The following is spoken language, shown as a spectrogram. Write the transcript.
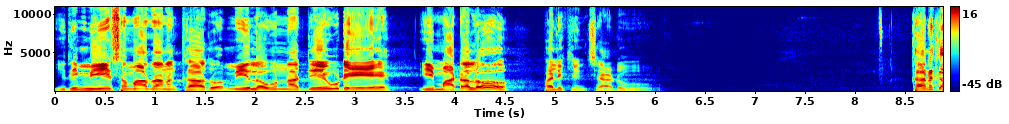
ఇది మీ సమాధానం కాదు మీలో ఉన్న దేవుడే ఈ మాటలో పలికించాడు. కనుక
